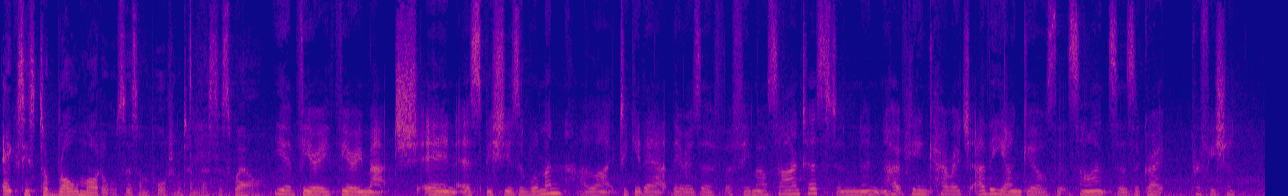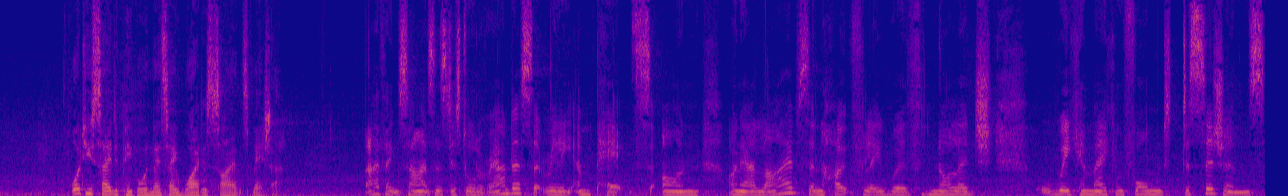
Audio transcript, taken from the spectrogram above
access to role models is important in this as well? Yeah, very, very much. And especially as a woman, I like to get out there as a, a female scientist and, and hopefully encourage other young girls that science is a great profession. What do you say to people when they say, why does science matter? I think science is just all around us. It really impacts on on our lives, and hopefully, with knowledge, we can make informed decisions.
